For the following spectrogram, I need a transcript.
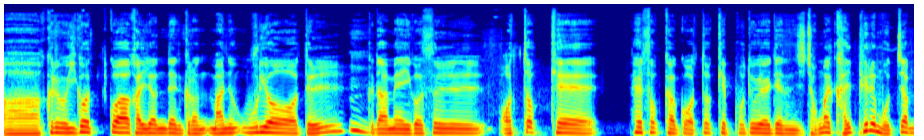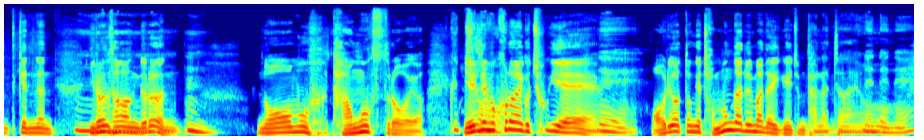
아 그리고 이것과 관련된 그런 많은 우려들 음. 그다음에 이것을 어떻게 해석하고 어떻게 보도해야 되는지 정말 갈피를 못 잡겠는 음. 이런 상황들은 음. 너무 당혹스러워요. 그쵸. 예를 들면 코로나19 초기에 네. 어려웠던 게 전문가들마다 이게 좀 달랐잖아요. 네네네.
